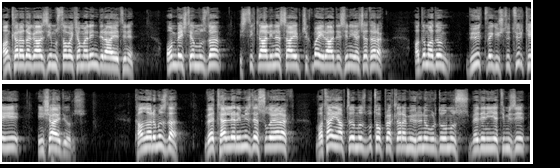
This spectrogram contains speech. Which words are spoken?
Ankara'da Gazi Mustafa Kemal'in dirayetini, 15 Temmuz'da istiklaline sahip çıkma iradesini yaşatarak adım adım büyük ve güçlü Türkiye'yi inşa ediyoruz. Kanlarımızla ve terlerimizle sulayarak vatan yaptığımız bu topraklara mührünü vurduğumuz medeniyetimizi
